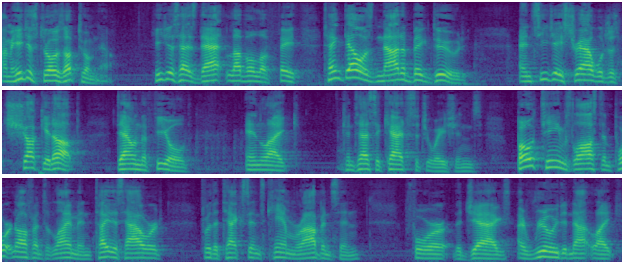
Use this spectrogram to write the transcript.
I mean, he just throws up to him now. He just has that level of faith. Tank Dell is not a big dude, and CJ Stroud will just chuck it up down the field in like contested catch situations. Both teams lost important offensive linemen. Tytus Howard for the Texans, Cam Robinson for the Jags. I really did not like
